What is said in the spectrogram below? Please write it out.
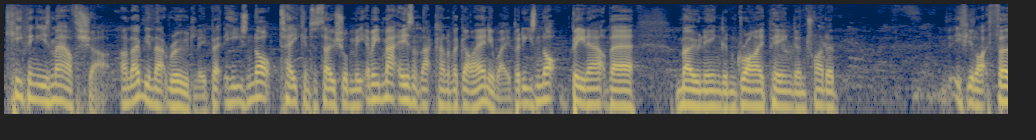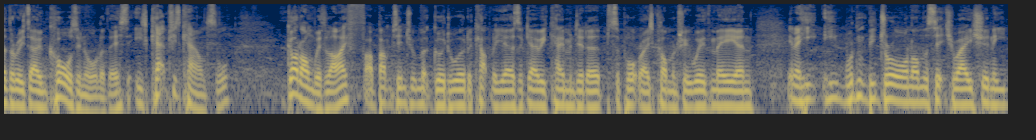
keeping his mouth shut. I don't mean that rudely, but he's not taken to social media. I mean, Matt isn't that kind of a guy anyway, but he's not been out there moaning and griping and trying to, if you like, further his own cause in all of this. He's kept his counsel, got on with life. I bumped into him at Goodwood a couple of years ago. He came and did a support race commentary with me, and you know, he, he wouldn't be drawn on the situation. He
